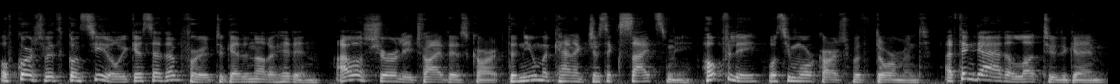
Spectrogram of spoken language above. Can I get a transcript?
Of course with Conceal you can set up for it to get another hit in. I will surely try this card. The new mechanic just excites me. Hopefully we'll see more cards with Dormant. I think they add a lot to the game.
